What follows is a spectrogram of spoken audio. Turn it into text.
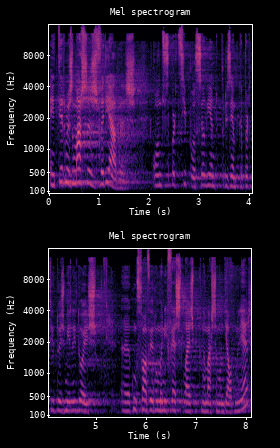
em termos de marchas variadas, onde se participou, saliento, por exemplo, que a partir de 2002 eh, começou a haver um manifesto lésbico na Marcha Mundial de Mulheres,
